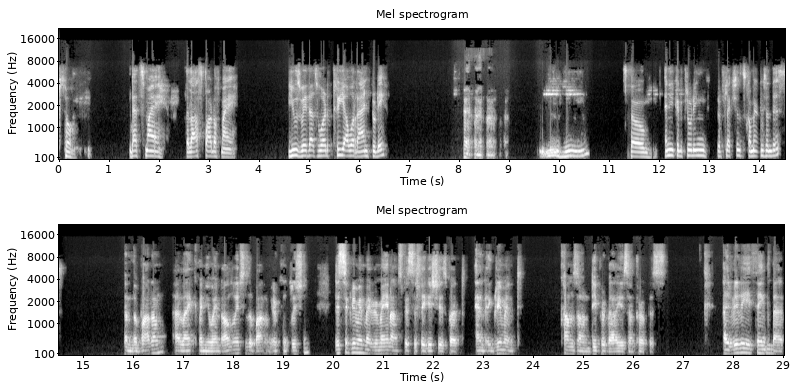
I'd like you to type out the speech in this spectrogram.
So that's my the last part of my use Veda's word three hour rant today. mm-hmm. So, any concluding reflections, comments on this? On the bottom, I like when you went all the way to the bottom, your conclusion. Disagreement may remain on specific issues, but and agreement comes on deeper values and purpose. I really think that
